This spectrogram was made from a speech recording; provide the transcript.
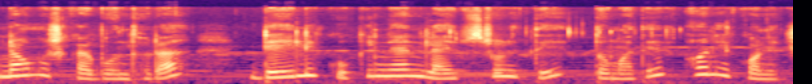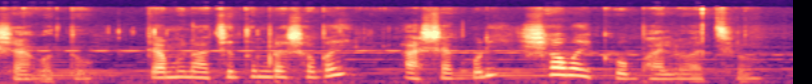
নমস্কার বন্ধুরা ডেইলি কুকিং অ্যান্ড লাইফ স্টোরিতে তোমাদের অনেক অনেক স্বাগত। কেমন আছো তোমরা সবাই? আশা করি সবাই খুব ভালো আছো।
